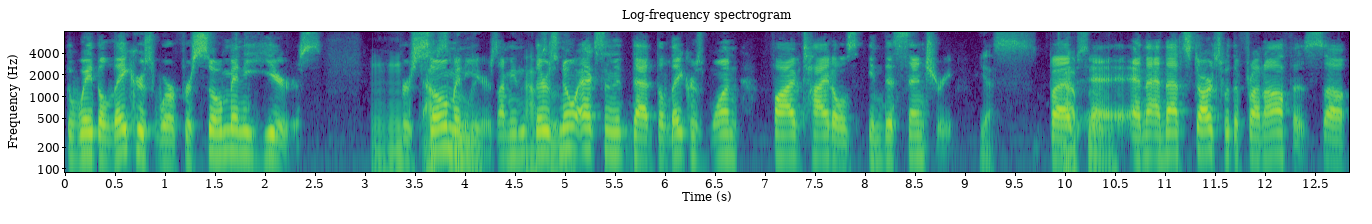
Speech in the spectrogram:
the way the Lakers were for so many years mm-hmm. for so Absolutely. many years. I mean, Absolutely. there's no accident that the Lakers won five titles in this century. Yes. but uh, and and that starts with the front office. So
